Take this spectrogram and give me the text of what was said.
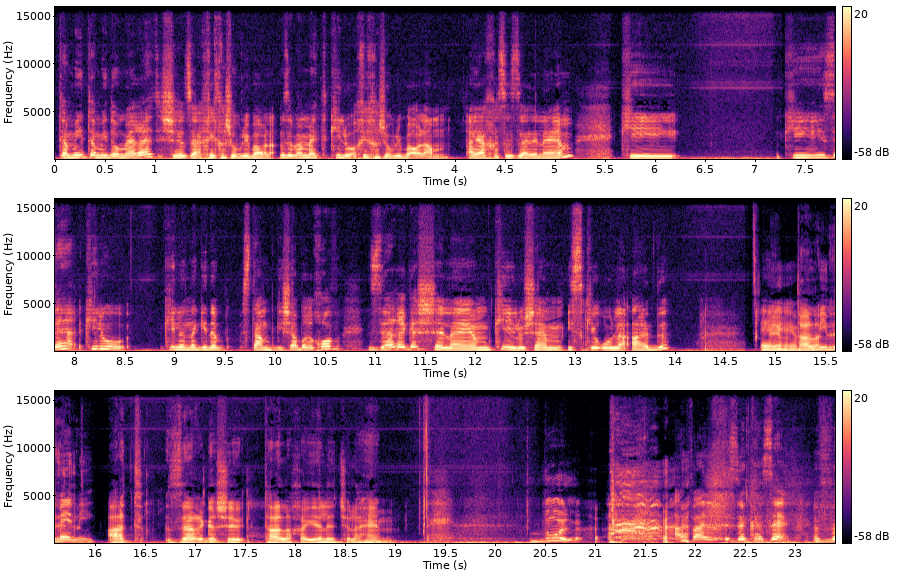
תמיד תמיד אומרת שזה הכי חשוב לי בעולם. זה באמת כאילו הכי חשוב לי בעולם, היחס הזה אליהם, כי... כי זה כאילו, כאילו נגיד סתם פגישה ברחוב, זה הרגע שלהם כאילו שהם יזכרו לעד. אה, הם, טל, ממני. את זה הרגע שטל החיילת שלהם. בול. אבל זה כזה, ו,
